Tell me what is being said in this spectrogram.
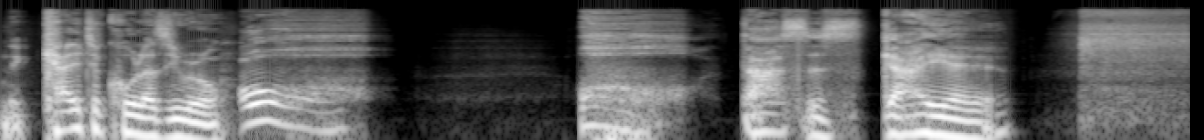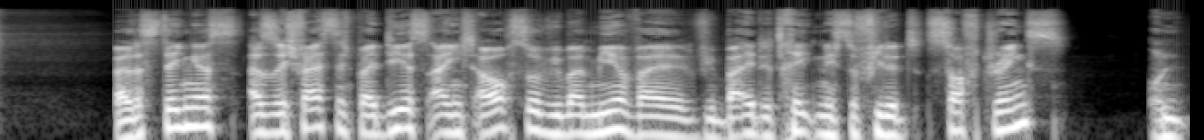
eine kalte Cola Zero. Oh. Oh. Das ist geil. Weil das Ding ist, also ich weiß nicht, bei dir ist eigentlich auch so wie bei mir, weil wir beide trinken nicht so viele Softdrinks. Und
